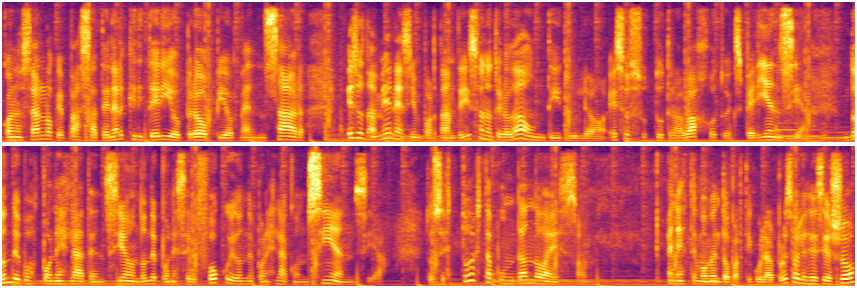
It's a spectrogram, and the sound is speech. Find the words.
conocer lo que pasa, tener criterio propio, pensar, eso también es importante y eso no te lo da un título, eso es tu trabajo, tu experiencia, dónde vos pones la atención, dónde pones el foco y dónde pones la conciencia. Entonces, todo está apuntando a eso. en este momento particular. Por eso les decía yo,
